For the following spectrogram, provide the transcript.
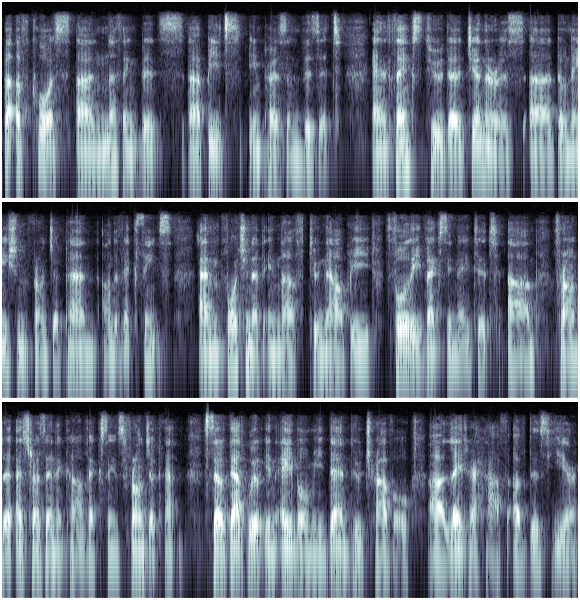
But of course, uh, nothing beats uh, beats in-person visit. And thanks to the generous uh, donation from Japan on the vaccines, I'm fortunate enough to now be fully vaccinated um, from the AstraZeneca vaccines from Japan. So that will enable me then to travel uh, later half of this year.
